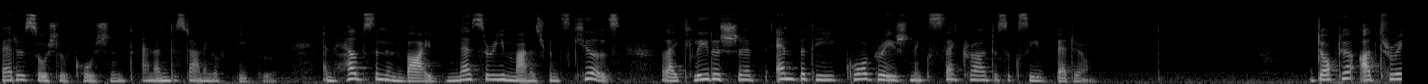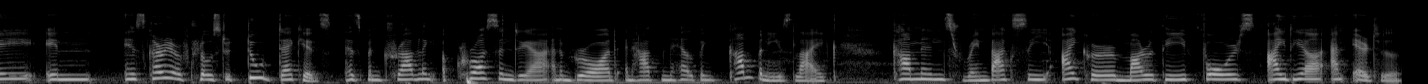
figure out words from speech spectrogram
better social quotient and understanding of people and helps them imbibe necessary management skills like leadership, empathy, cooperation, etc., to succeed better. Dr. Atre, in his career of close to two decades, has been traveling across India and abroad and have been helping companies like Cummins, Ranbaxy, Eicher, Maruti, Force, Idea, and Airtel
